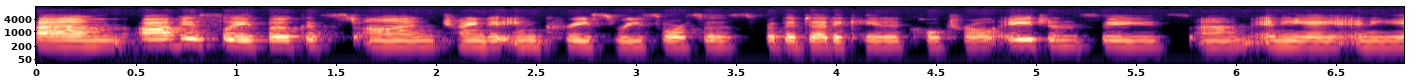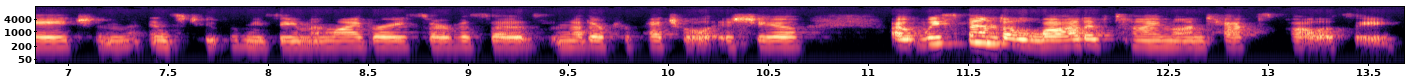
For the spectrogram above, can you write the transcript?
Um, obviously, focused on trying to increase resources for the dedicated cultural agencies, um, NEA, NEH, and the Institute for Museum and Library Services, another perpetual issue. Uh, we spend a lot of time on tax policy.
